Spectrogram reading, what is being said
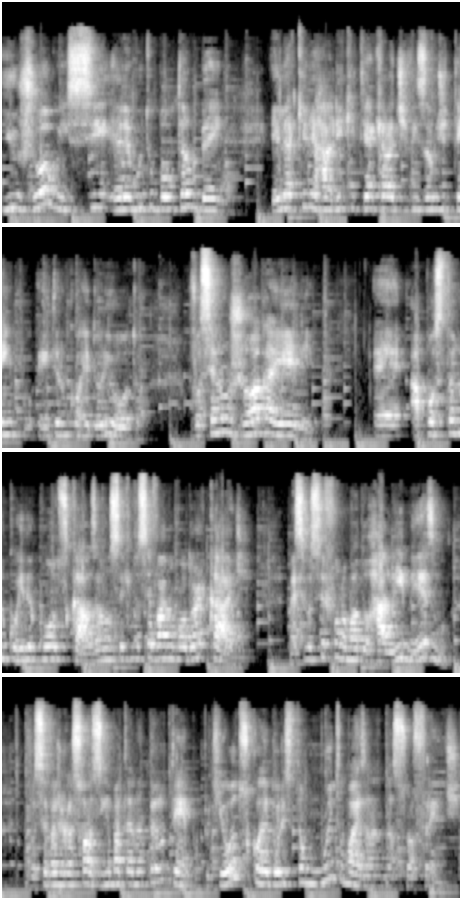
E o jogo em si, ele é muito bom também. Ele é aquele rally que tem aquela divisão de tempo entre um corredor e outro. Você não joga ele é, apostando corrida com outros carros, a não ser que você vá no modo arcade. Mas se você for no modo rally mesmo, você vai jogar sozinho batendo pelo tempo, porque outros corredores estão muito mais na, na sua frente.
